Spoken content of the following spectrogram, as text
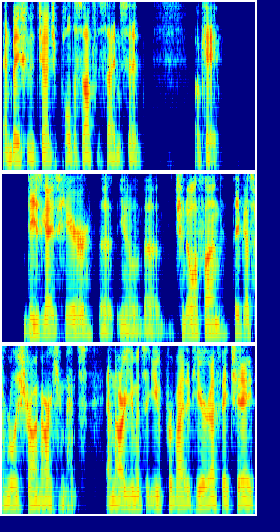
and basically the judge pulled us off the side and said, "Okay, these guys here, the you know the Chenoa Fund, they've got some really strong arguments, and the arguments that you've provided here, FHA,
